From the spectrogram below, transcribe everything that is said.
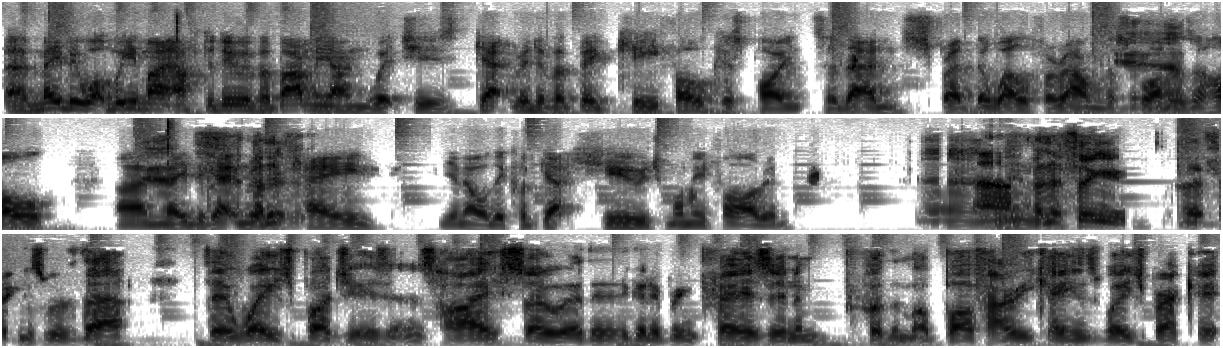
uh, maybe what we might have to do with Aubameyang, which is get rid of a big key focus point to then spread the wealth around the squad Yeah. as a whole. Um, Yeah. Maybe getting rid of Kane. You know, they could get huge money for him. Um, and the thing, the thing is with that, their wage budget isn't as high. So are they going to bring players in and put them above Harry Kane's wage bracket?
